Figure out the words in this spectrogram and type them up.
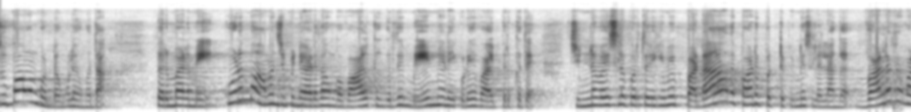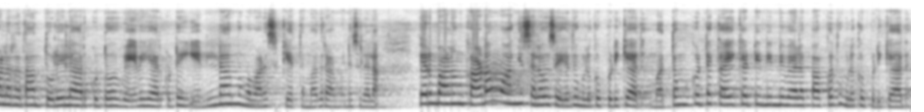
சுபாவம் கொண்டவங்களும் இவங்க தான் பெரும்பாலுமே குடும்பம் அமைஞ்ச பின்னாடி தான் உங்கள் வாழ்க்கைங்கிறது மேன்மையடையக்கூடிய வாய்ப்பு இருக்குது. சின்ன வயசில் பொறுத்த வரைக்குமே படாத பாடுபட்டுருப்பீங்கன்னு சொல்லலாங்க. வளர வளர தான் தொழிலாக இருக்கட்டும் வேலையாக இருக்கட்டும் எல்லாமே உங்கள் மனசுக்கு ஏற்ற மாதிரி அமைன்னு சொல்லலாம். பெரும்பாலும் கடன் வாங்கி செலவு செய்கிறது உங்களுக்கு பிடிக்காது. மற்றவங்கக்கிட்ட கை கட்டி நின்று வேலை பார்க்குறது உங்களுக்கு பிடிக்காது.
